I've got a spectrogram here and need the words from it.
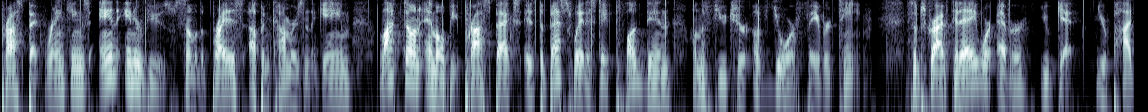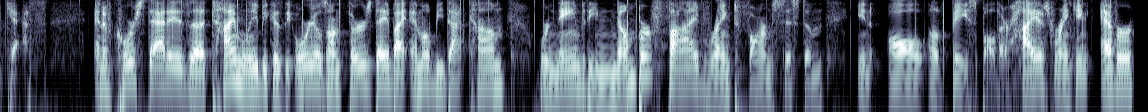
prospect rankings, and interviews with some of the brightest up and comers in the game, Locked On MLB Prospects is the best way to stay plugged in on the future of your favorite team. Subscribe today wherever you get your podcasts. And of course, that is uh, timely because the Orioles on Thursday by MLB.com were named the number five ranked farm system in all of baseball. Their highest ranking ever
